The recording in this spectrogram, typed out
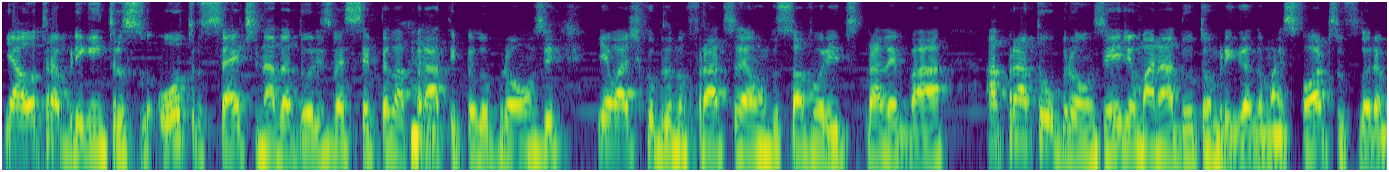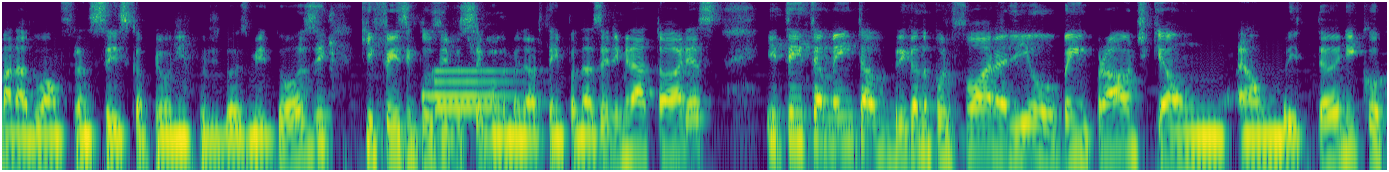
E a outra briga entre os outros sete nadadores vai ser pela prata e pelo bronze. E eu acho que o Bruno Fratos é um dos favoritos para levar a prata ou bronze, ele e o Manadu estão brigando mais fortes. O Florian Manadu é um francês campeão olímpico de 2012, que fez inclusive o segundo melhor tempo nas eliminatórias. E tem também, tá brigando por fora ali, o Ben Proud, que é um, é um britânico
